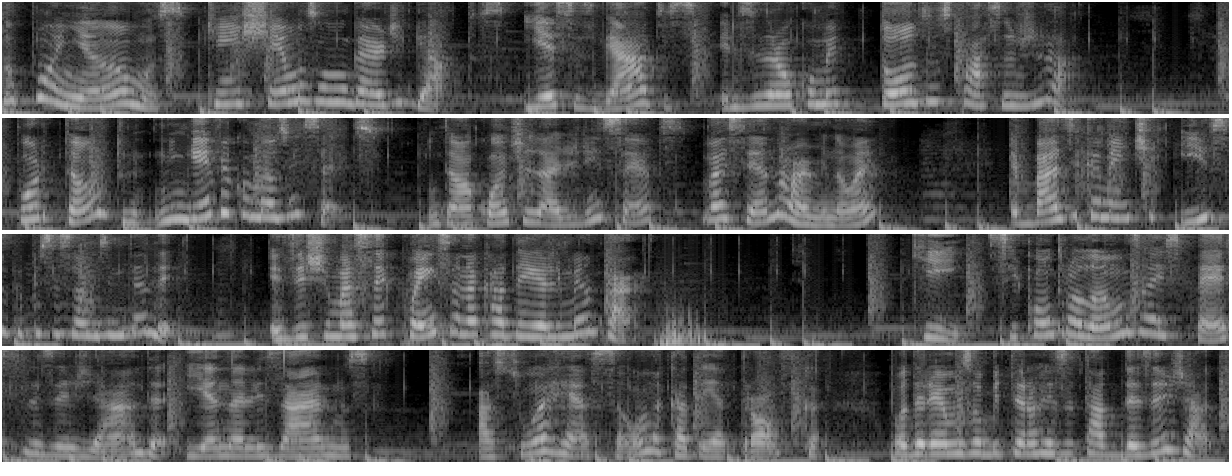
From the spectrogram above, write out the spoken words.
Suponhamos que enchemos um lugar de gatos, e esses gatos, eles irão comer todos os pássaros de lá. Portanto, ninguém vai comer os insetos. Então a quantidade de insetos vai ser enorme, não é? É basicamente isso que precisamos entender. Existe uma sequência na cadeia alimentar. Que, se controlamos a espécie desejada e analisarmos a sua reação na cadeia trófica, poderemos obter o um resultado desejado.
